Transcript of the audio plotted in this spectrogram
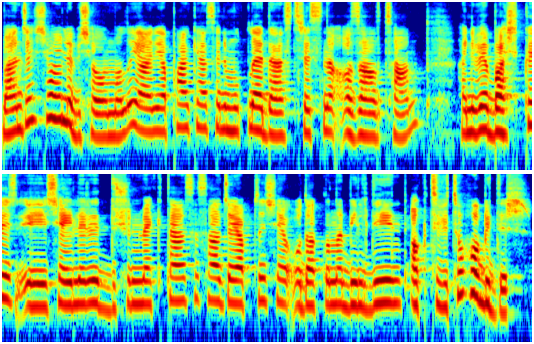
Bence şöyle bir şey olmalı. Yani yaparken seni mutlu eden, stresini azaltan, hani ve başka e, şeyleri düşünmektense sadece yaptığın şeye odaklanabildiğin aktivite hobidir.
